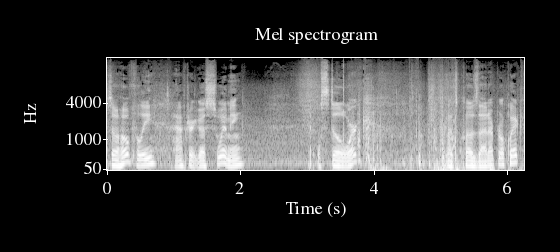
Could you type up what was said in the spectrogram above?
So hopefully, after it goes swimming, it will still work. Let's close that up real quick.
